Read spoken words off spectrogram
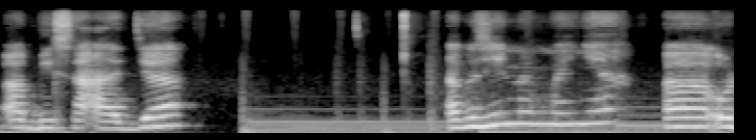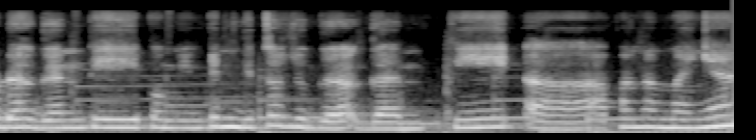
uh, bisa aja apa sih namanya? Uh, udah ganti pemimpin gitu juga ganti uh, apa namanya?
